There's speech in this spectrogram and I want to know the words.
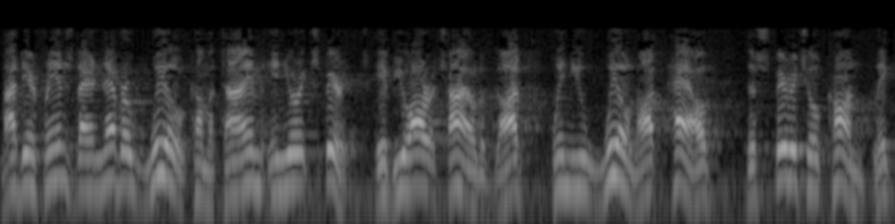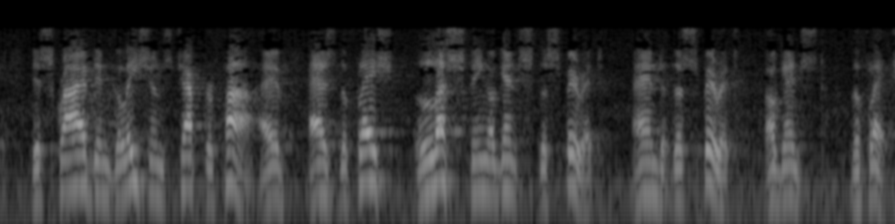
My dear friends, there never will come a time in your experience, if you are a child of God, when you will not have the spiritual conflict described in Galatians chapter 5 as the flesh lusting against the spirit and the spirit against the flesh.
